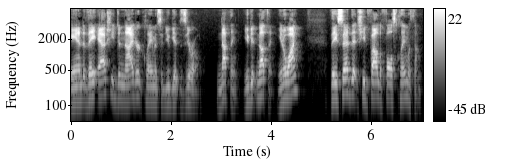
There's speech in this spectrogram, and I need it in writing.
And they actually denied her claim and said, You get zero. Nothing. You get nothing. You know why? They said that she'd filed a false claim with them.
